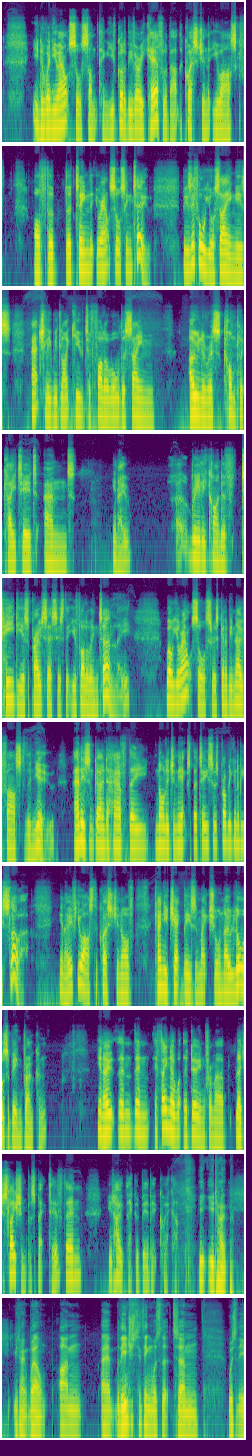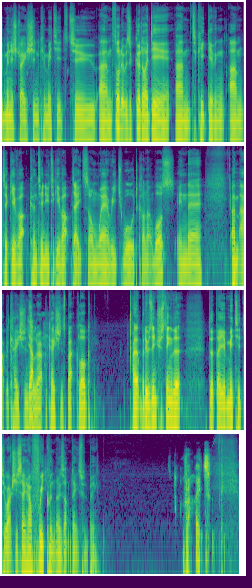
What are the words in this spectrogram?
you know, when you outsource something, you've got to be very careful about the question that you ask of the the team that you're outsourcing to, because if all you're saying is actually we'd like you to follow all the same onerous, complicated, and you know uh, really kind of tedious processes that you follow internally, well, your outsourcer is going to be no faster than you and isn't going to have the knowledge and the expertise, so it's probably going to be slower. You know, if you ask the question of, can you check these and make sure no laws are being broken? You know, then then if they know what they're doing from a legislation perspective, then you'd hope they could be a bit quicker. You- You'd hope. You'd hope. Well, um, uh, well, the interesting thing was that um, was that the administration committed to um, thought it was a good idea um, to keep giving um, to give up continue to give updates on where each ward kind of was in their um, applications Yep. or their applications backlog. Uh, but it was interesting that that they admitted to actually say how frequent those updates would be. Right.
